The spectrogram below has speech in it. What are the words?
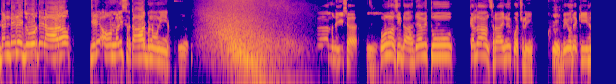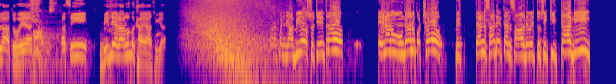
ਡੰਡੇ ਦੇ ਜ਼ੋਰ ਦੇ ਨਾਲ ਜਿਹੜੇ ਆਉਣ ਵਾਲੀ ਸਰਕਾਰ ਬਣਾਉਣੀ ਹੈ। ਮਨੀਸ਼ ਆ ਉਹਨੂੰ ਅਸੀਂ ਦੱਸਦੇ ਆ ਵੀ ਤੂੰ ਕੱਲਾ ਹੰਸਰਾਜ ਨੂੰ ਹੀ ਪੁੱਛ ਲਈ ਵੀ ਉਹਦੇ ਕੀ ਹਾਲਾਤ ਹੋਏ ਆ। ਅਸੀਂ ਬੀਲੇ ਵਾਲਾ ਨੂੰ ਵਿਖਾਇਆ ਸੀਗਾ। ਪਰ ਪੰਜਾਬੀਓ, ਸੁਚੇਤ ਰਹੋ। ਇਹਨਾਂ ਨੂੰ ਆਉਂਦਿਆਂ ਨੂੰ ਪੁੱਛੋ ਵੀ ਤਿੰਨ, ਸਾਢੇ ਤਿੰਨ ਸਾਲ ਦੇ ਵਿੱਚ ਤੁਸੀਂ ਕੀਤਾ ਕੀ?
